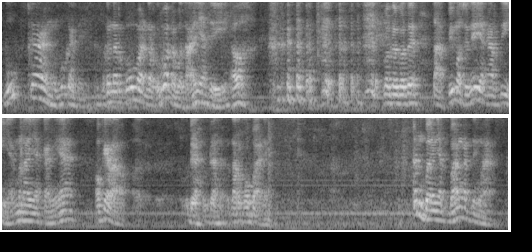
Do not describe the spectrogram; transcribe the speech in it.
Bukan, Bukan ya? bukan narkoba. Narkoba gue tanya sih. Oh, Bukan gue. Tapi maksudnya yang artinya menanyakannya, oke lah, eh, udah udah narkoba nih. Kan banyak banget nih mas,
